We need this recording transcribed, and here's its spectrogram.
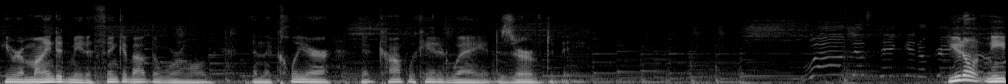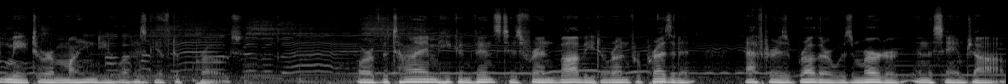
He reminded me to think about the world in the clear yet complicated way it deserved to be. You don't need me to remind you of his gift of prose, or of the time he convinced his friend Bobby to run for president after his brother was murdered in the same job,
